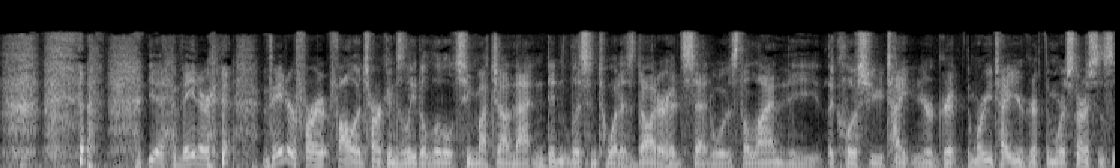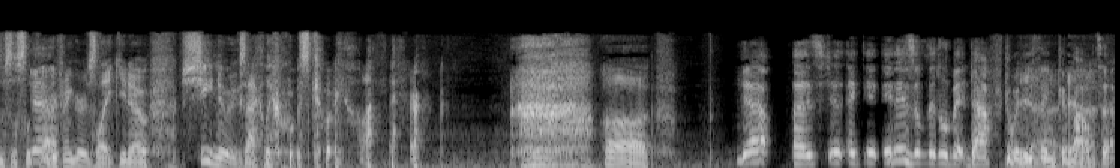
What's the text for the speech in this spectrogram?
Yeah, Vader Vader far, followed Tarkin's lead a little too much on that and didn't listen to what his daughter had said. What was the line? The the closer you tighten your grip, the more you tighten your grip, the more star systems will slip through your fingers. Like you know, she knew exactly what was going on there. Oh, Yeah, uh, it's just, it, it, is a little bit daft when you think about yeah. it.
